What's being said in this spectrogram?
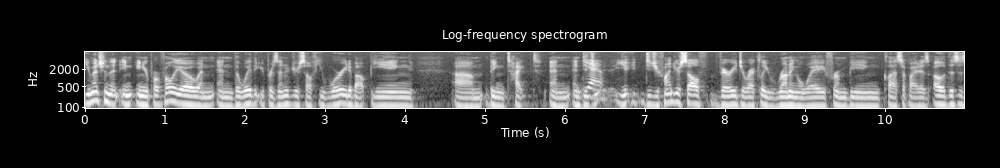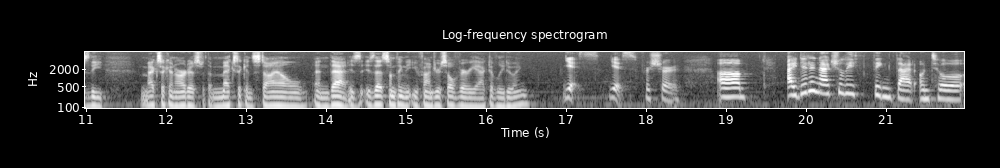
you mentioned that in, in your portfolio and, and the way that you presented yourself, you worried about being um, being typed. And and did Yeah. you, you did you find yourself very directly running away from being classified as oh this is the Mexican artist with the Mexican style and that is is that something that you found yourself very actively doing? Yes, yes, for sure. Um, I didn't actually think that until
